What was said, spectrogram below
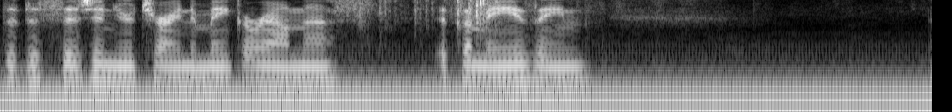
the decision you're trying to make around this. It's amazing.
